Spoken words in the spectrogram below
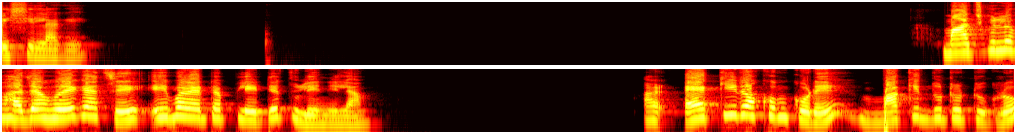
বেশি লাগে। মাছগুলো ভাজা হয়ে গেছে, এবার একটা প্লেটে তুলে নিলাম। আর একই রকম করে বাকি দুটো টুকরো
